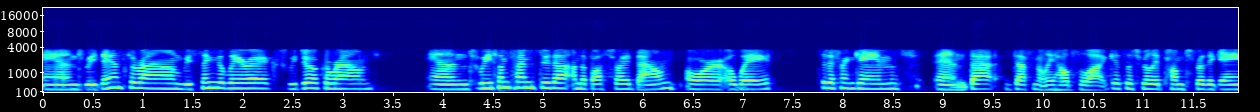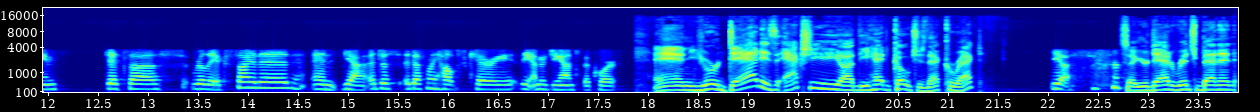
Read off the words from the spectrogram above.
and we dance around, we sing the lyrics, we joke around, and we sometimes do that on the bus ride down or away to different games, and that definitely helps a lot. Gets us really pumped for the game, gets us really excited, and yeah, it just it definitely helps carry the energy onto the court. And your dad is actually uh, the head coach, is that correct? Yes. so your dad, Rich Bennett,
